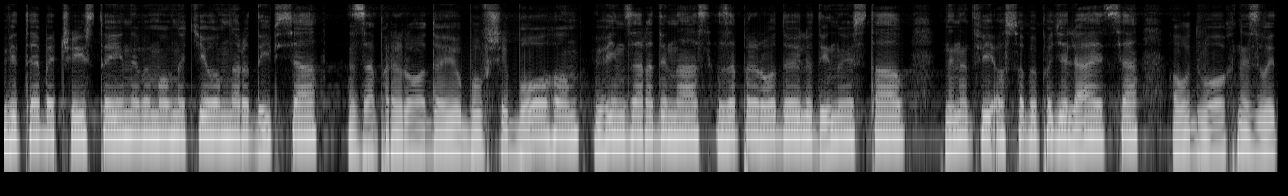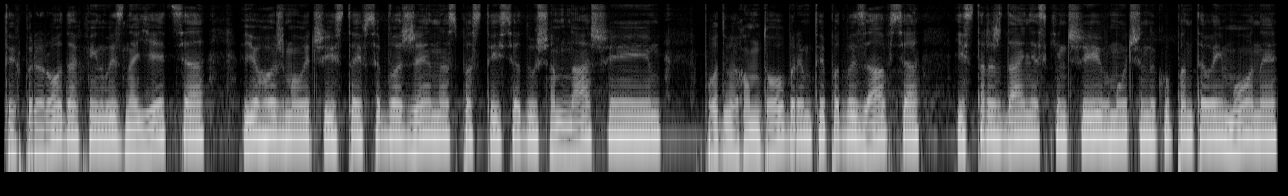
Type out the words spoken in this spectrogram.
від тебе чисто і невимовно тілом народився, за природою, бувши Богом, Він заради нас, за природою людиною став, не на дві особи поділяється, а у двох незлитих природах він визнається, його ж мови чиста і всеблаженна спастися душам нашим. Подвигом добрим ти подвизався, і страждання скінчив мученику Пантелеймоне,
